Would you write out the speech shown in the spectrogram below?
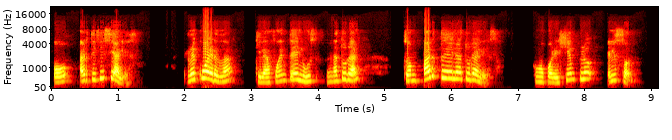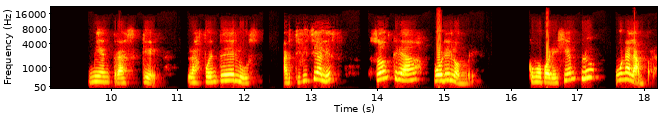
o artificiales. Recuerda que la fuente de luz natural son parte de la naturaleza, como por ejemplo el sol, mientras que las fuentes de luz artificiales son creadas por el hombre, como por ejemplo una lámpara.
